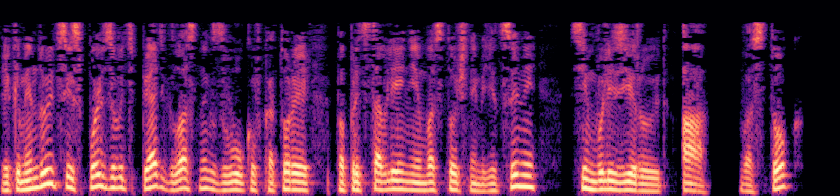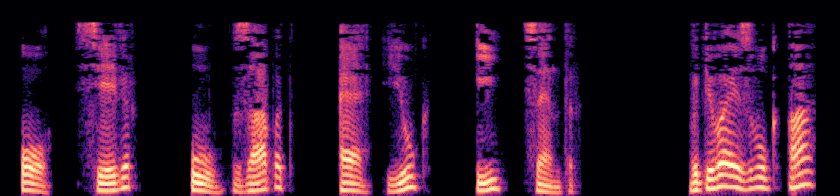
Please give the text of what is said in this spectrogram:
рекомендуется использовать пять гласных звуков, которые, по представлениям восточной медицины, символизируют А – восток, О – север, У – запад, Э – юг, И – центр. Выпивая звук А,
